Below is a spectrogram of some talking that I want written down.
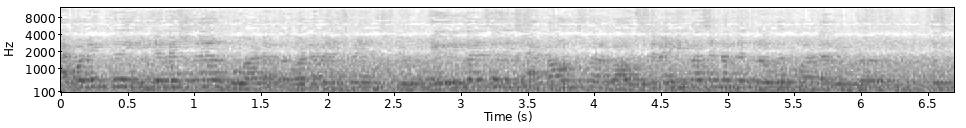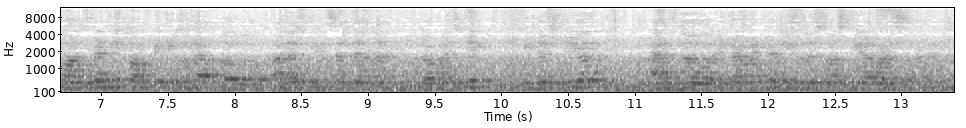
According to the International Water, Water Management Institute, agriculture, which accounts for about 70% of the global water withdrawal, is constantly competing with the uh, other fields such as the domestic, industrial, and the environmental uses for clear water supply.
